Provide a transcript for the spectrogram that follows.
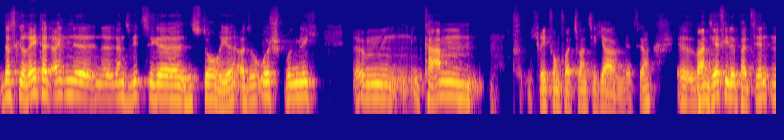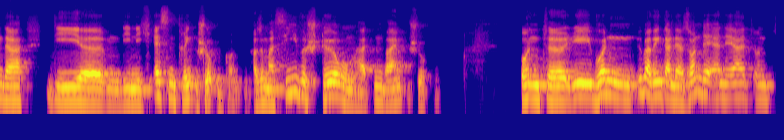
das Gerät hat eine, eine ganz witzige Historie. Also ursprünglich ähm, kam ich rede von vor 20 Jahren jetzt, ja, äh, waren sehr viele Patienten da, die, ähm, die nicht essen, trinken, schlucken konnten. Also massive Störungen hatten beim Schlucken. Und äh, die wurden überwiegend an der Sonde ernährt und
